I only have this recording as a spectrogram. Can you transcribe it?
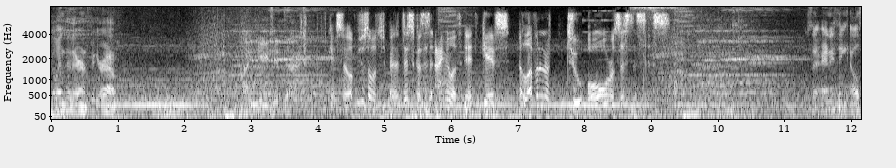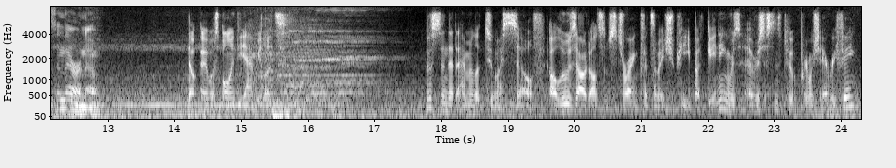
go into there and figure out. I needed that. Okay, so let me just double ch- uh, this because this amulet it gives 11 to all resistances. Is there anything else in there or no? No, it was only the amulet. Just send that amulet to myself. I'll lose out on some strength and some HP, but gaining res- uh, resistance to pretty much everything?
